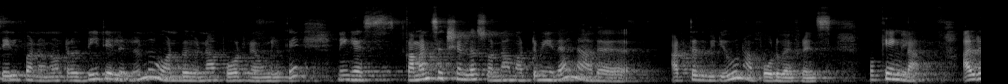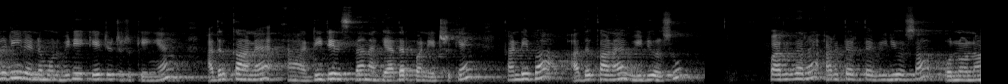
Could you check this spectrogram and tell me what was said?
சேல் பண்ணணுன்ற டீட்டெயில் எல்லாம் நான் ஒன் பை ஒன்னாக போடுறேன் உங்களுக்கு. நீங்கள் கமெண்ட் செக்ஷனில் சொன்னால் மட்டுமே தான் நான் அதை அடுத்தது வீடியோவும் நான் போடுவேன் ஃப்ரெண்ட்ஸ் ஓகேங்களா? ஆல்ரெடி ரெண்டு மூணு வீடியோ கேட்டுட்ருக்கீங்க அதற்கான டீட்டெயில்ஸ் தான் நான் கேதர் பண்ணிகிட்ருக்கேன் கண்டிப்பாக அதுக்கான வீடியோஸும் ஃபர்தராக அடுத்தடுத்த வீடியோஸாக ஒன்று ஒன்றா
